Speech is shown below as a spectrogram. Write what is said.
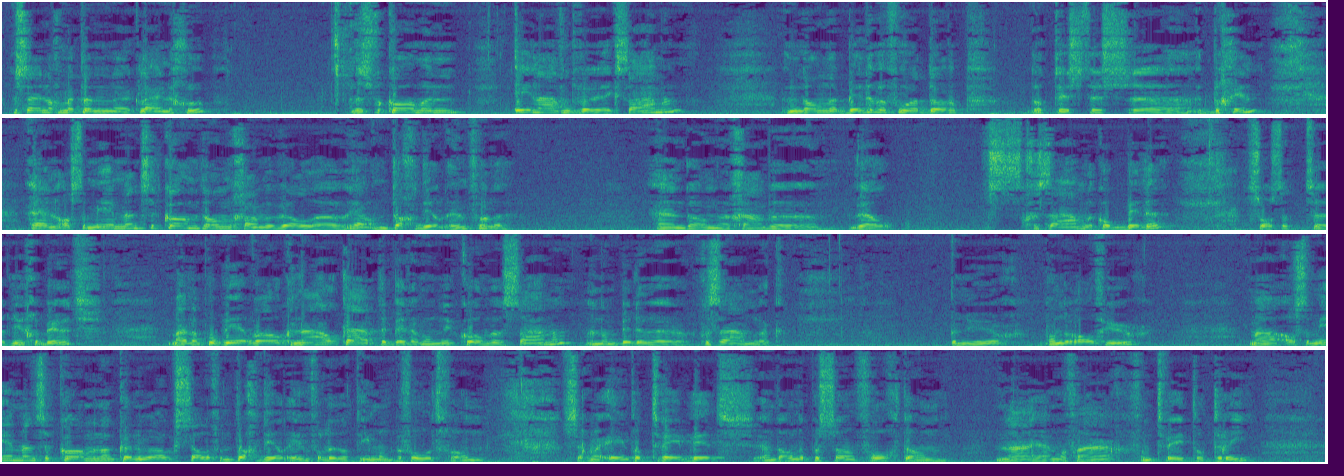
We zijn nog met een uh, kleine groep. Dus we komen één avond per week samen. En dan bidden we voor het dorp. Dat is dus uh, het begin. En als er meer mensen komen, dan gaan we wel uh, ja, een dagdeel invullen. En dan uh, gaan we wel gezamenlijk ook bidden. Zoals het nu gebeurt. Maar dan proberen we ook na elkaar te bidden. Want nu komen we samen. En dan bidden we gezamenlijk een uur, anderhalf uur. Maar als er meer mensen komen, dan kunnen we ook zelf een dagdeel invullen. Dat iemand bijvoorbeeld van zeg maar 1 tot 2 bit en de andere persoon volgt dan na hem of haar van 2 tot 3.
